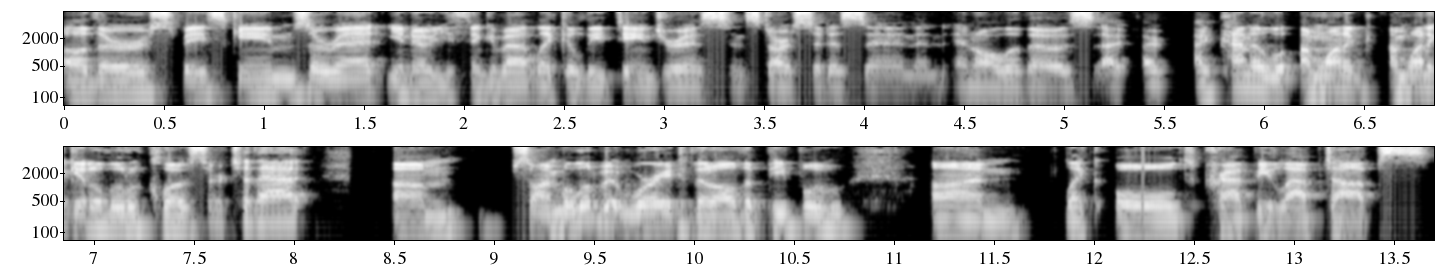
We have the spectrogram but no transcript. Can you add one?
other space games are at. You know, you think about like Elite Dangerous and Star Citizen and, and all of those. I, I, I kind of I want to I want to get a little closer to that. Um, so I'm a little bit worried that all the people on like old crappy laptops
